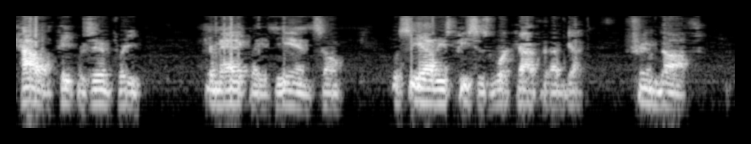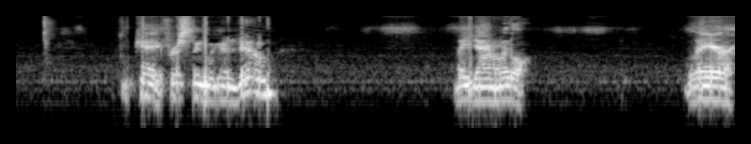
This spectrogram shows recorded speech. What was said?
cowl papers in pretty dramatically at the end. So we'll see how these pieces work out that I've got trimmed off. Okay, first thing we're going to do, lay down a little layer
